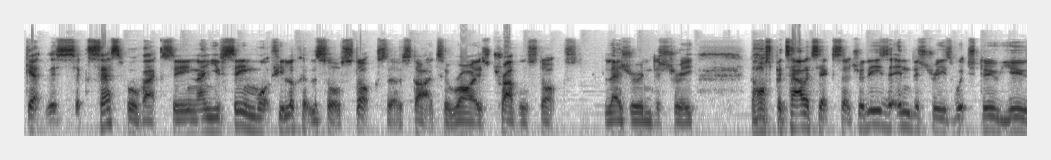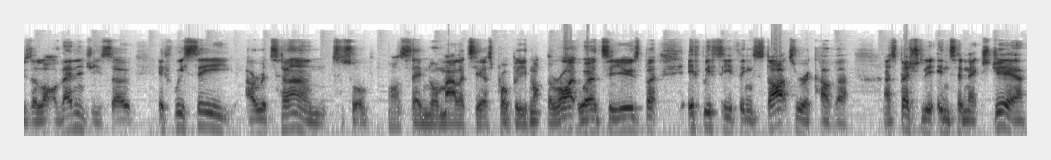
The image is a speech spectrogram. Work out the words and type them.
get this successful vaccine, and you've seen what, if you look at the sort of stocks that have started to rise, travel stocks, leisure industry, the hospitality, etc. These are industries which do use a lot of energy. So if we see a return to sort of, I'll say normality, that's probably not the right word to use, but if we see things start to recover, especially into next year,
